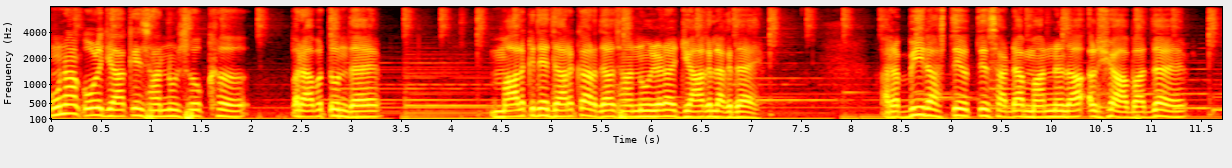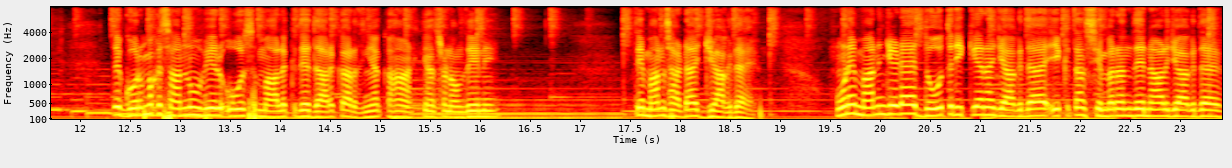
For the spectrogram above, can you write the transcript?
ਉਹਨਾਂ ਕੋਲ ਜਾ ਕੇ ਸਾਨੂੰ ਸੁੱਖ ਪ੍ਰਾਪਤ ਹੁੰਦਾ ਹੈ। ਮਾਲਕ ਦੇ ਦਰ ਘਰ ਦਾ ਸਾਨੂੰ ਜਿਹੜਾ ਜਾਗ ਲੱਗਦਾ ਹੈ। ਰੱਬੀ ਰਸਤੇ ਉੱਤੇ ਸਾਡਾ ਮਨ ਦਾ ਅਲਸ਼ਾ ਵੱਧਦਾ ਹੈ ਤੇ ਗੁਰਮੁਖ ਸਾਨੂੰ ਫਿਰ ਉਸ ਮਾਲਕ ਦੇ ਦਰ ਘਰ ਦੀਆਂ ਕਹਾਣੀਆਂ ਸੁਣਾਉਂਦੇ ਨੇ। ਤੇ ਮਨ ਸਾਡਾ ਜਾਗਦਾ ਹੈ। ਹੁਣ ਇਹ ਮਨ ਜਿਹੜਾ ਹੈ, ਦੋ ਤਰੀਕਿਆਂ ਨਾਲ ਜਾਗਦਾ ਹੈ। ਇੱਕ ਤਾਂ ਸਿਮਰਨ ਦੇ ਨਾਲ ਜਾਗਦਾ ਹੈ।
